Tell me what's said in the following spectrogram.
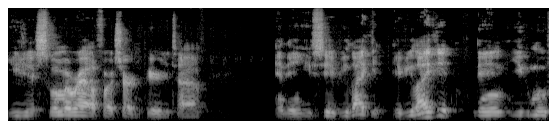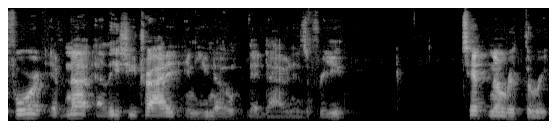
you just swim around for a certain period of time, and then you see if you like it. If you like it, then you can move forward. If not, at least you tried it and you know that diving isn't for you. Tip number three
